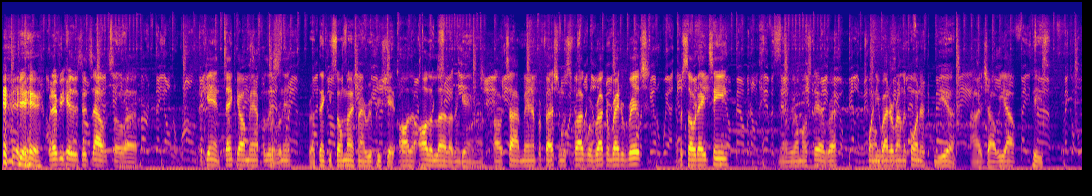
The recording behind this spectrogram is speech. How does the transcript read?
Yeah. whenever you hear this, it's out. So uh, again, thank y'all, man, for listening. Bro, thank you so much, man. I really appreciate all the all the love I've been getting, man. All time, man. Professional as fuck. We're rocking Rated Rich, episode 18. Man, we almost there, bro. 20 right around the corner. Yeah. All right, y'all. We out. Peace. Make a order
